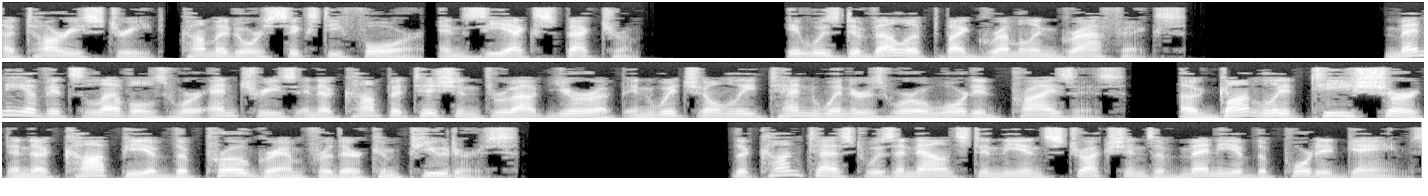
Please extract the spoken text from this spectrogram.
Atari ST, Commodore 64, and ZX Spectrum. It was developed by Gremlin Graphics. Many of its levels were entries in a competition throughout Europe in which only ten winners were awarded prizes, a Gauntlet T-shirt and a copy of the program for their computers. The contest was announced in the instructions of many of the ported games.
